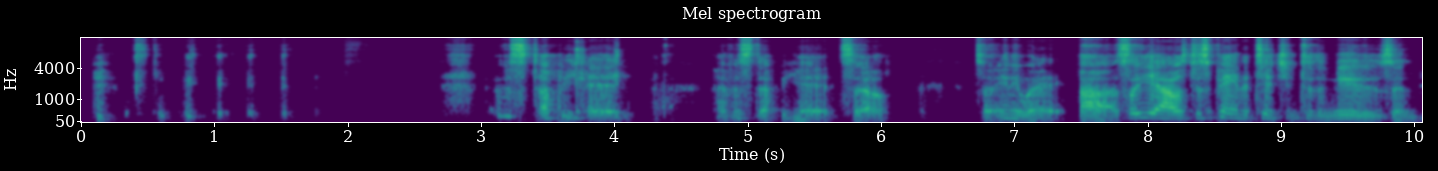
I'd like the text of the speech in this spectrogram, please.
I have a stuffy head. I have a stuffy head. So so anyway, uh so yeah, I was just paying attention to the news and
